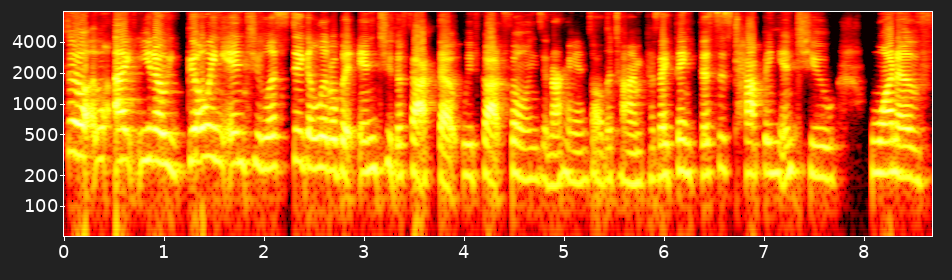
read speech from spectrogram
So I, you know, going into, let's dig a little bit into the fact that we've got phones in our hands all the time, because I think this is tapping into one of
